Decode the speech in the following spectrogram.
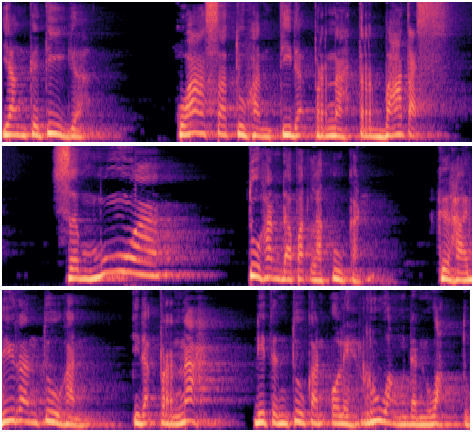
Yang ketiga, kuasa Tuhan tidak pernah terbatas. Semua Tuhan dapat lakukan. Kehadiran Tuhan tidak pernah ditentukan oleh ruang dan waktu.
